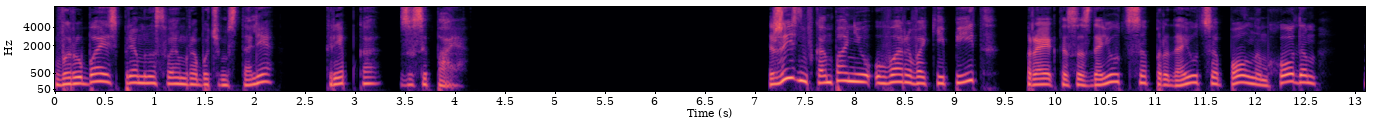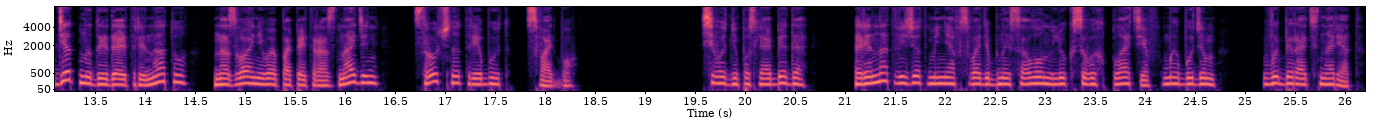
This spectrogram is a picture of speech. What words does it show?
вырубаясь прямо на своем рабочем столе, крепко засыпая. Жизнь в компанию Уварова кипит, проекты создаются, продаются полным ходом, дед надоедает Ренату, названивая по пять раз на день, срочно требует свадьбу. Сегодня после обеда Ренат везет меня в свадебный салон люксовых платьев, мы будем выбирать наряд.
